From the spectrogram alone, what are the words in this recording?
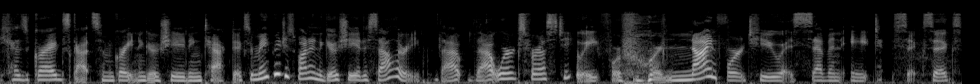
because Greg's got some great negotiating tactics, or maybe you just want to negotiate a salary. That that works for us too. 844-942-7866.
